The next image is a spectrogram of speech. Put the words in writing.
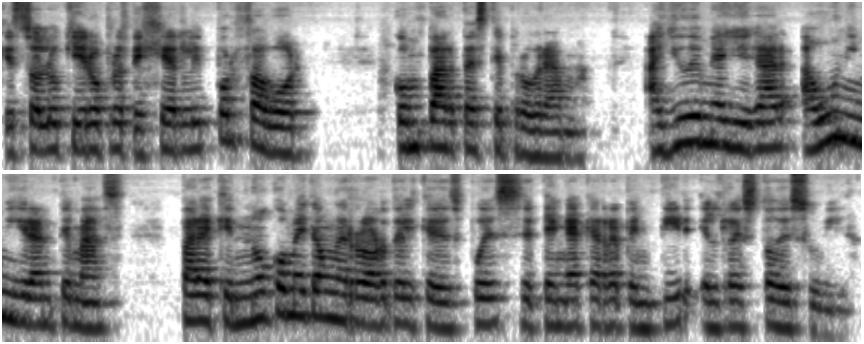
que solo quiero protegerle, por favor, comparta este programa. Ayúdeme a llegar a un inmigrante más para que no cometa un error del que después se tenga que arrepentir el resto de su vida.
